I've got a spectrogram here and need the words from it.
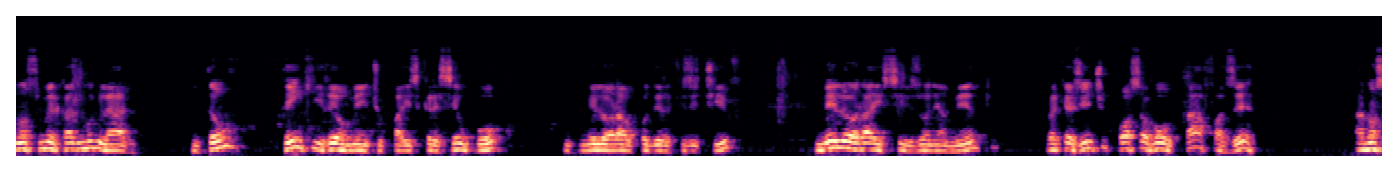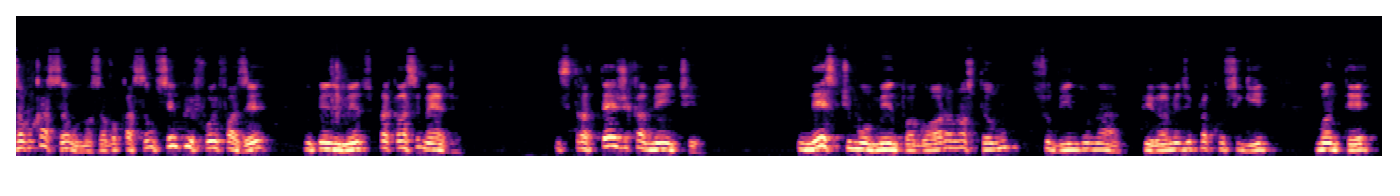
nosso mercado imobiliário. Então, tem que realmente o país crescer um pouco, melhorar o poder aquisitivo, melhorar esse zoneamento, para que a gente possa voltar a fazer a nossa vocação. Nossa vocação sempre foi fazer empreendimentos para a classe média. Estrategicamente, neste momento agora, nós estamos subindo na pirâmide para conseguir manter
